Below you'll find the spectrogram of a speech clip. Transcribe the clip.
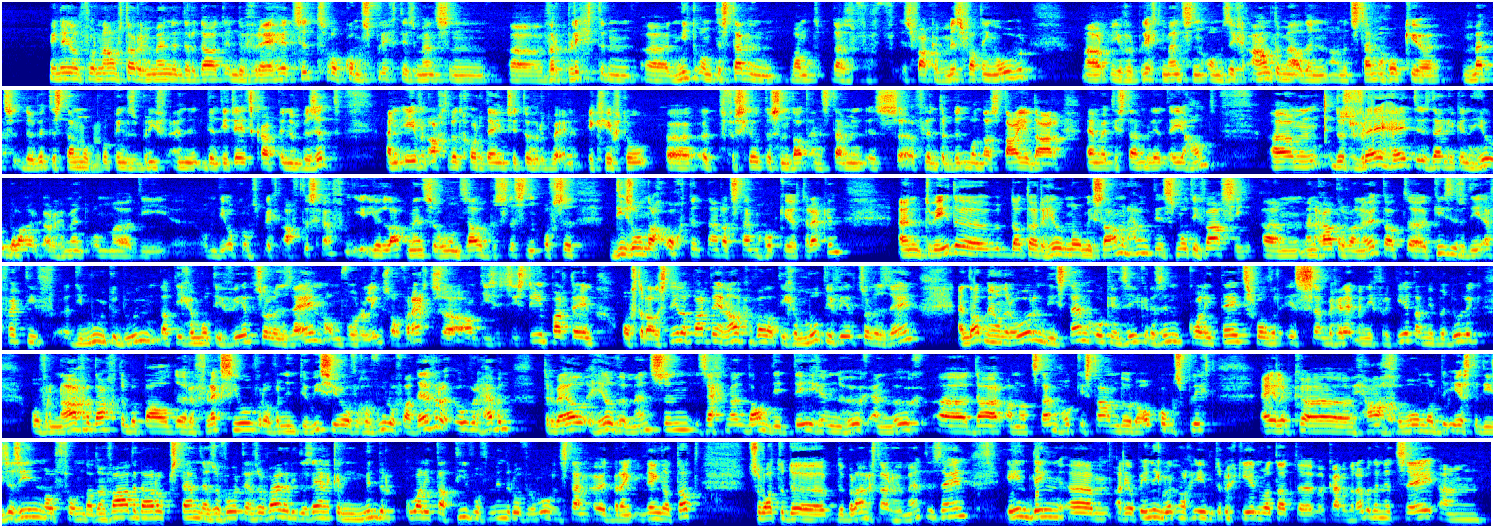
Ik denk dat het voornaamste argument inderdaad in de vrijheid zit. Opkomstplicht is mensen uh, verplichten niet om te stemmen, want daar is vaak een misvatting over. Maar je verplicht mensen om zich aan te melden aan het stemmenhokje met de witte stemoproepingsbrief en identiteitskaart in hun bezit. En even achter het gordijntje te verdwijnen. Ik geef toe, uh, het verschil tussen dat en stemmen is uh, flinterdun, want dan sta je daar en met je stembiljet in je hand. Um, dus vrijheid is denk ik een heel belangrijk argument om, uh, die, om die opkomstplicht af te schaffen. Je, je, laat mensen gewoon zelf beslissen of ze die zondagochtend naar dat stemhokje trekken. En tweede, dat daar heel nauw mee samenhangt, is motivatie. Um, men gaat ervan uit dat uh, kiezers die effectief die moeite doen, dat die gemotiveerd zullen zijn om voor links of rechts, uh, antisysteempartijen of traditionele partijen, in elk geval dat die gemotiveerd zullen zijn. En dat met andere woorden die stem ook in zekere zin kwaliteitsvoller is. En begrijp me niet verkeerd, daarmee bedoel ik over nagedacht, een bepaalde reflectie over, of een intuïtie over, gevoel of whatever over hebben. Terwijl heel veel mensen, zegt men dan, die tegen heug en meug uh, daar aan het stemhokje staan door de opkomstplicht, eigenlijk uh, ja, gewoon op de eerste die ze zien, of omdat een vader daarop stemt, enzovoort en zo verder, die dus eigenlijk een minder kwalitatief of minder overwogen stem uitbrengt. Ik denk dat dat zowat de, de belangrijkste argumenten zijn. Eén ding, um, allee, op één ding wil ik nog even terugkeren wat, dat, uh, Karel Rabbe net zei. Um,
